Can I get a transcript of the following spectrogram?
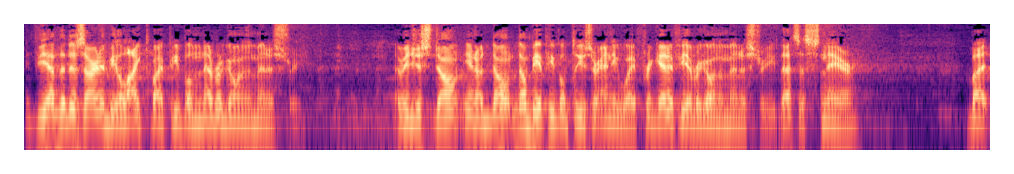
if you have the desire to be liked by people, never go into the ministry. I mean, just don't, you know, don't, don't be a people pleaser anyway. Forget if you ever go in the ministry. That's a snare. But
